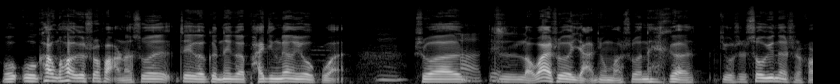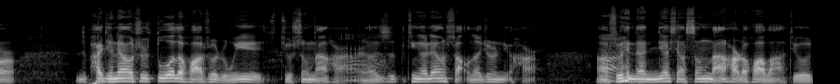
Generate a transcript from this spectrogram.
我我看过还有一个说法呢，说这个跟那个排精量也有关。嗯。说这老外说有研究嘛，说那个就是受孕的时候，排精量是多的话，说容易就生男孩儿；然后是精液量少呢，就是女孩儿。啊，所以呢，你要想生男孩的话吧，就。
